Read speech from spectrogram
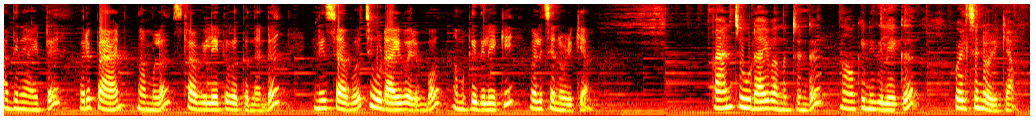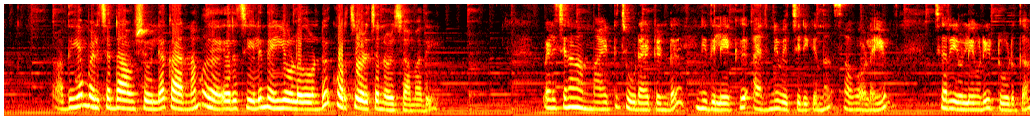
അതിനായിട്ട് ഒരു പാൻ നമ്മൾ സ്റ്റവിലേക്ക് വെക്കുന്നുണ്ട്. ഇനി സ്റ്റവ് ചൂടായി വരുമ്പോൾ നമുക്കിതിലേക്ക് വെളിച്ചെണ്ണ ഒഴിക്കാം. പാൻ ചൂടായി വന്നിട്ടുണ്ട്. നമുക്കിനി ഇതിലേക്ക് വെളിച്ചെണ്ണ ഒഴിക്കാം. അധികം വെളിച്ചെണ്ണ ആവശ്യമില്ല. കാരണം ഇറച്ചിയിൽ നെയ്യുള്ളതുകൊണ്ട് കുറച്ച് വെളിച്ചെണ്ണ ഒഴിച്ചാൽ മതി. വെളിച്ചെണ്ണ നന്നായിട്ട് ചൂടായിട്ടുണ്ട്. ഇനി ഇതിലേക്ക് അരിഞ്ഞു വെച്ചിരിക്കുന്ന സവോളയും ചെറിയുള്ളിയും കൂടി ഇട്ട് കൊടുക്കാം.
